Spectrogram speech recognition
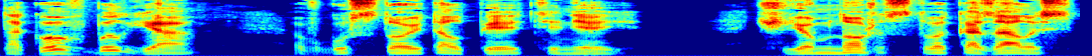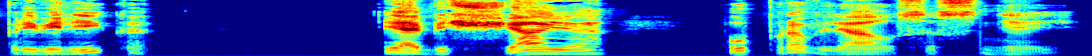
Таков был я в густой толпе теней, чье множество казалось превелико, и, обещая, управлялся с ней.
